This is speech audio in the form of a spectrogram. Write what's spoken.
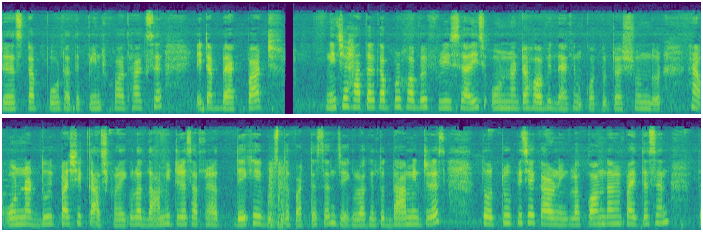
ড্রেসটা পুরোটাতে প্রিন্ট করা থাকছে। এটা ব্যাক পার্ট নিচে হাতার কাপড় হবে ফ্রি সাইজ ওড়নাটা হবে, দেখেন কতটা সুন্দর। হ্যাঁ ওড়নার দুই পাশে কাজ করা। এগুলো দামি ড্রেস আপনারা দেখেই বুঝতে পারতেছেন যে এগুলো কিন্তু দামি ড্রেস তো টু পিসের কারণে এগুলো কম দামে পাইতেছেন। তো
